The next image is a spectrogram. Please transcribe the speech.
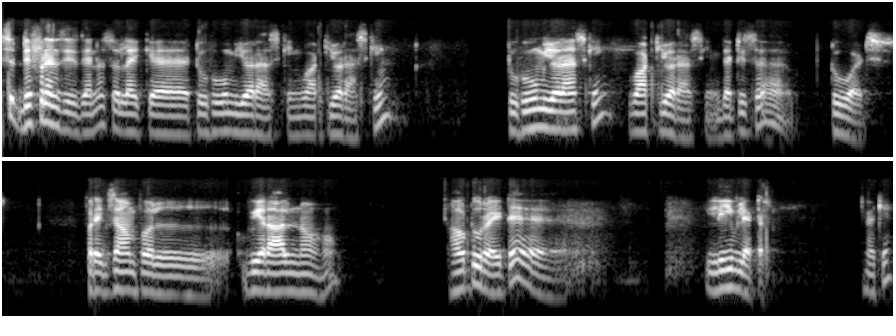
So difference is there no? so like uh, to whom you are asking what you are asking to whom you are asking what you are asking. That is uh, two words. For example we are all know how to write a leave letter. Okay?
